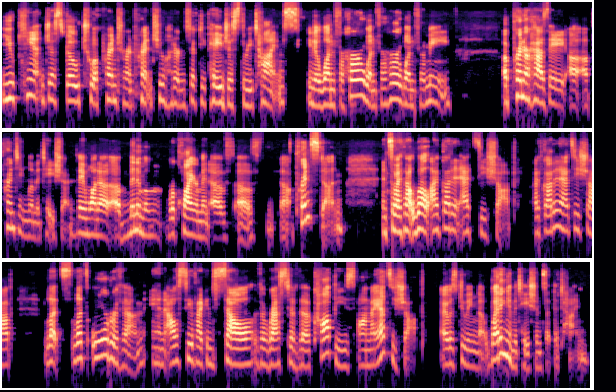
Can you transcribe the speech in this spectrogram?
you can't just go to a printer and print 250 pages three times you know one for her one for her one for me a printer has a, a, printing limitation. They want a, a minimum requirement of, of uh, prints done. And so i thought well i've got an etsy shop. I've got an etsy shop. Let's let's order them and i'll see if i can sell the rest of the copies on my etsy shop. I was doing uh, wedding invitations at the time.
